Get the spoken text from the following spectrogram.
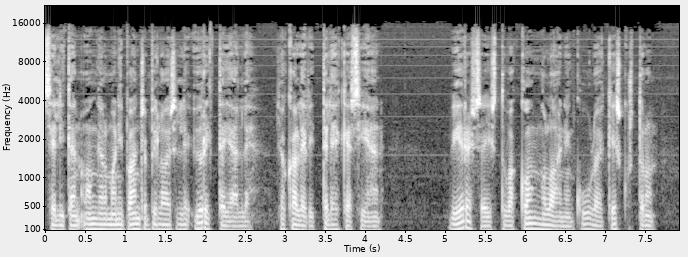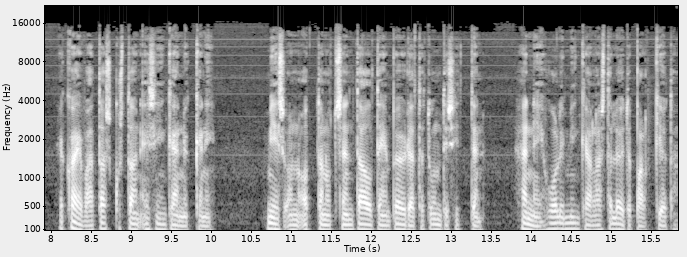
Selitän ongelmani panjabilaiselle yrittäjälle, joka levittelee käsiään. Vieressä istuva kongolainen kuulee keskustelun ja kaivaa taskustaan esiin kännykkäni. Mies on ottanut sen talteen pöydältä tunti sitten. Hän ei huoli minkäänlaista löytöpalkkiota.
